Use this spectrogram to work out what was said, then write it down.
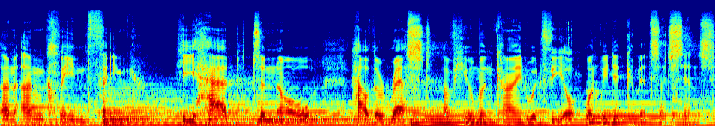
an unclean thing, he had to know how the rest of humankind would feel when we did commit such sins.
